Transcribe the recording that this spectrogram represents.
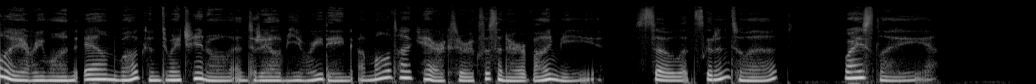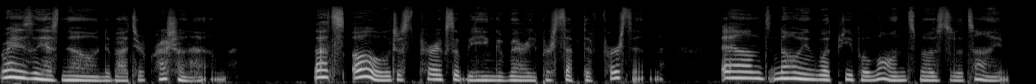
Hello everyone and welcome to my channel and today I'll be reading a multi-character listener by me. So let's get into it. Wriothesley. Wriothesley has known about your crush on him. That's all just perks of being a very perceptive person and knowing what people want most of the time.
